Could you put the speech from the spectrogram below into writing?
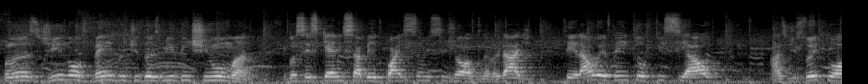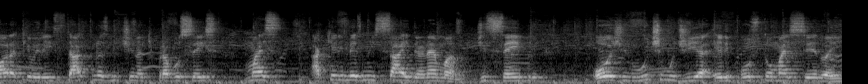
Plus de novembro de 2021 mano. E vocês querem saber quais são esses jogos na verdade? Terá o evento oficial às 18 horas que eu irei estar transmitindo aqui para vocês. Mas aquele mesmo insider né mano de sempre. Hoje, no último dia, ele postou mais cedo aí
